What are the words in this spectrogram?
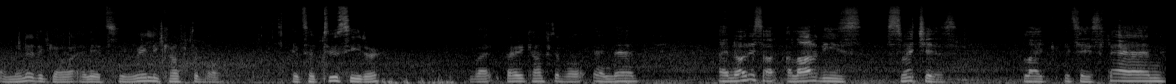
a minute ago and it's really comfortable it's a two-seater but very comfortable and then i noticed a, a lot of these switches like it says fan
